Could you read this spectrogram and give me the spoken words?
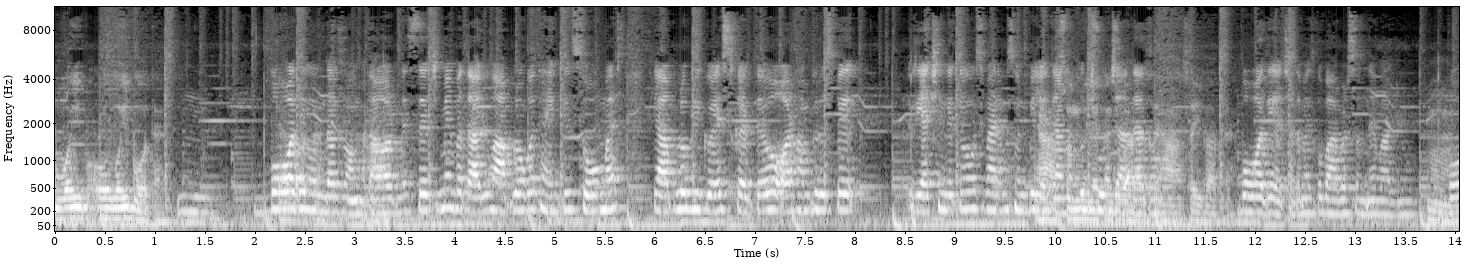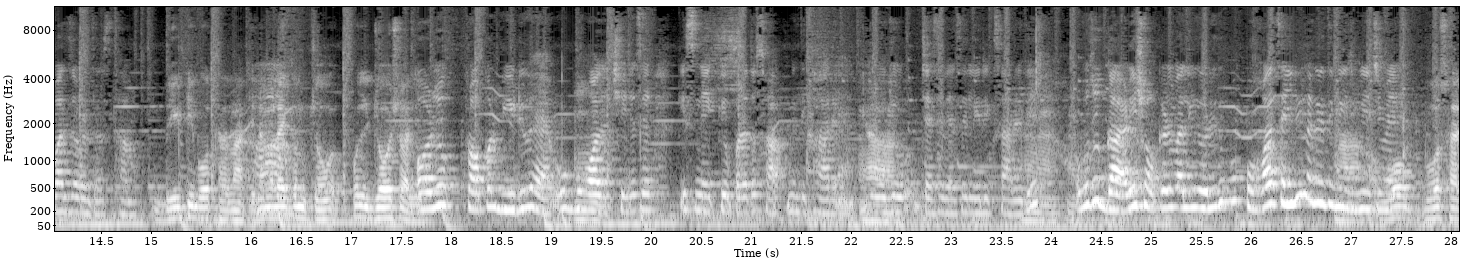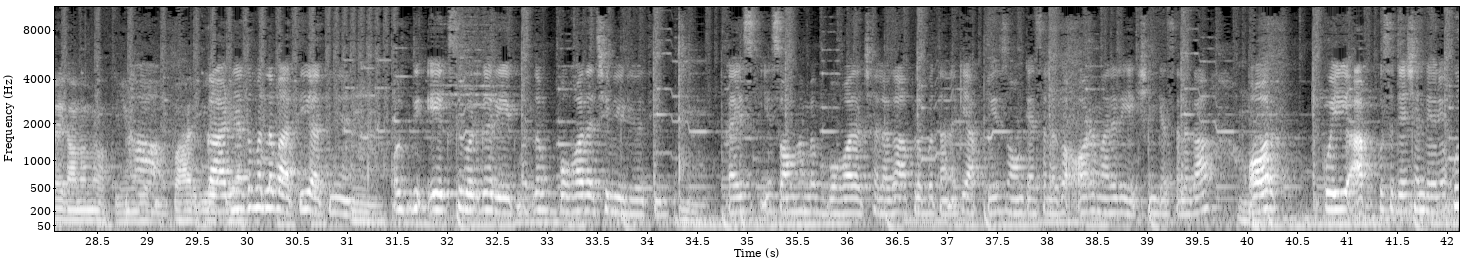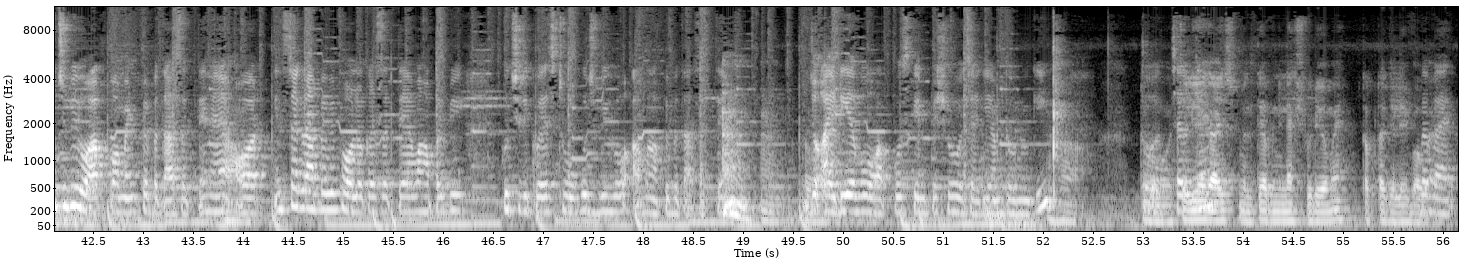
वही वही बहुत है। हम्म। बहुत ही उमदा सॉन्ग था। हाँ। और मैं सच में बता रही हूँ आप लोगों का थैंक यू सो मच कि आप लोग रिक्वेस्ट करते हो और हम फिर उस पर रिएक्शन देते हो उस बारे में सुन भी लेते हाँ, हैं अगर भी कुछ छूट जाता है तो। हाँ सही बात है। बहुत ही अच्छा था मैं इसको बार बार सुनने वाली हूँ। हम्म। बहुत ज़बरदस्त था। बीट ही बहुत खतरनाक थी ना हाँ। मतलब एकदम जो फुल जोश वाली। और जो प्रॉपर वीडियो है वो बहुत अच्छी जैसे कि स्नेक के ऊपर है तो साथ में दिखा रहे हैं। हाँ। वो जो जैसे वैसे लिरिक्स आ रहे थे हम्म, और वो जो गाड़ी शॉकेट वाली हो रही थी वो बहुत सही नहीं लग रही थी हाँ, बीच बीच में बहुत सारे गानों में होती है हाँ बाहर की होती गाड़ियाँ तो मतलब आती ही आती हैं। हम्म। और एक से बढ़कर एक मतलब बहुत अच्छी वीडियो थी। हम्म, गाइस ये सॉन्ग हमें बहुत अच्छा लगा। आप लोग बताना कि आपको ये सॉन्ग कैसा लगा और हमारा रिएक्शन कैसा लगा। हम्म। और कोई आपको सजेशन दे रहे हो कुछ भी हो आप कमेंट पे बता सकते हैं। और इंस्टाग्राम पे भी फॉलो कर सकते हैं। वहाँ पर भी कुछ रिक्वेस्ट हो कुछ भी हो आप वहाँ पे बता सकते हैं। हम्म, जो आइडिया है वो आपको स्क्रीन पे शो हो जाएगी हम दोनों की। हाँ। तो तो चलिए गाइस मिलते हैं अपनी नेक्स्ट वीडियो में। तब तक के लिए बाय बाय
